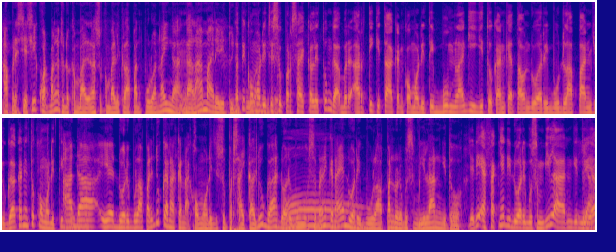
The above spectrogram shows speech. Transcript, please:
apresiasi kuat banget sudah kembali langsung kembali ke 80-an lagi nggak nggak lama dari 70-an. Tapi komoditi gitu. super cycle itu nggak berarti kita akan komoditi boom lagi gitu kan kayak tahun 2008 juga kan itu komoditi boom. ada ya 2008 itu karena kena komoditi super cycle juga 2000 Oh. sebenarnya kenanya 2008 2009 gitu Jadi efeknya di 2009 gitu Iya, ya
